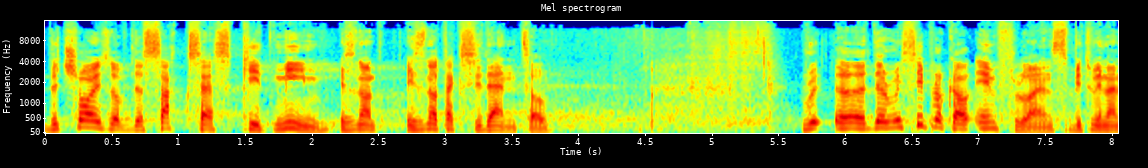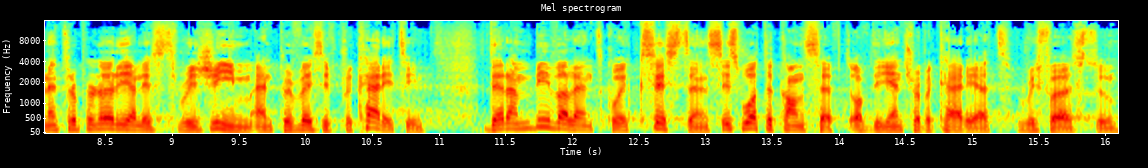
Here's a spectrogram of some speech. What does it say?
the choice of the success kid meme is not, is not accidental uh, the reciprocal influence between an entrepreneurialist regime and pervasive precarity, their ambivalent coexistence, is what the concept of the entreprecariat refers to.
